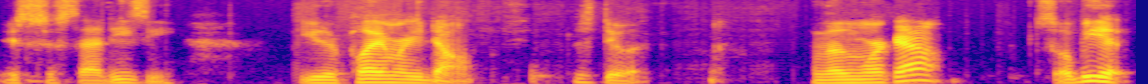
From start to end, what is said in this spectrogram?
it's just that easy. You either play them or you don't. Just do it. If it doesn't work out, so be it.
